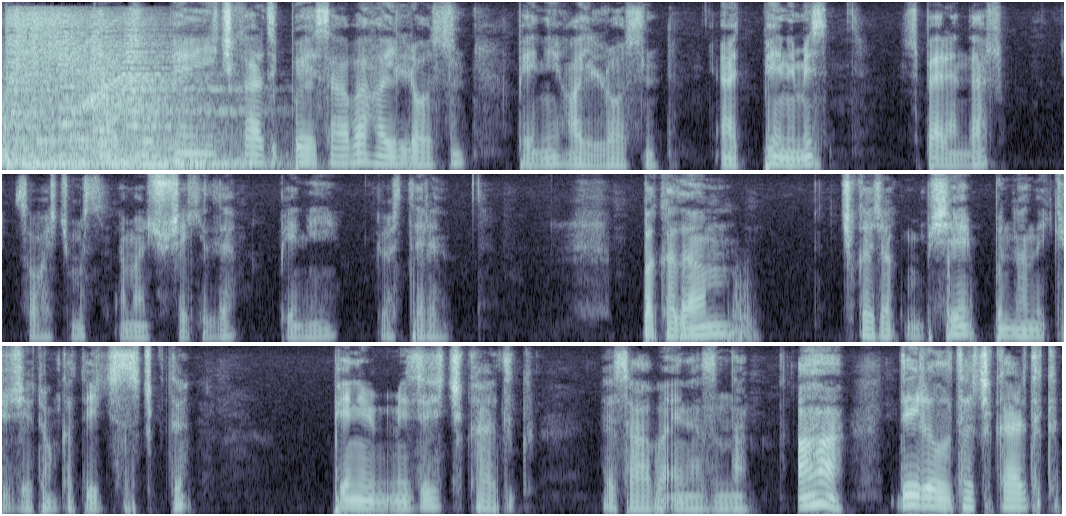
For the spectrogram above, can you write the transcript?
Evet Penny'yi çıkardık bu hesaba hayırlı olsun. Penny hayırlı olsun. Evet Penny'miz süper ender savaşçımız. Hemen şu şekilde Penny'yi gösterelim. Bakalım çıkacak mı bir şey. Bundan da 200 jeton katlayıcısı çıktı. Penny'mizi çıkardık hesaba en azından. Aha Daryl'ı da çıkardık.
